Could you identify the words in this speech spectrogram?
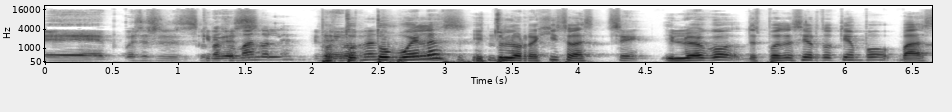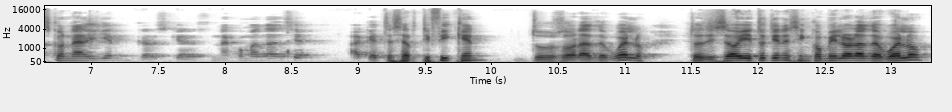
Eh, pues eso Pues vas escribes. sumándole. Pues tú, tú vuelas y tú lo registras. Sí. Y luego, después de cierto tiempo, vas con alguien, que es, que es una comandancia, a que te certifiquen tus horas de vuelo. Entonces dice, oye, tú tienes 5000 horas de vuelo.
